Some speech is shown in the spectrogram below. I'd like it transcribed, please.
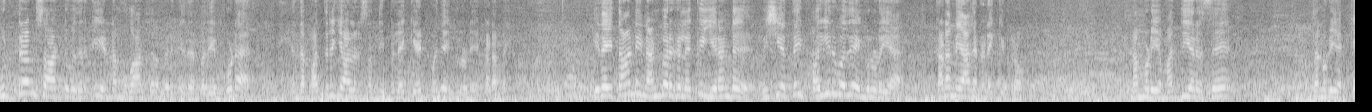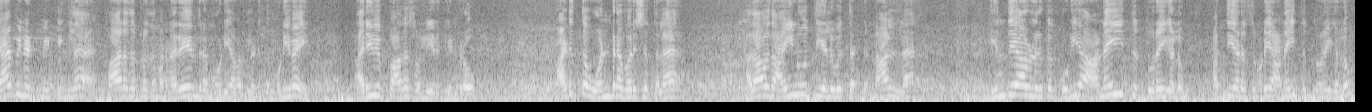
குற்றம் சாட்டுவதற்கு என்ன முகாந்திரம் இருக்குது என்பதையும் கூட இந்த பத்திரிகையாளர் சந்திப்பிலே கேட்பது எங்களுடைய கடமை. இதை தாண்டி நண்பர்களுக்கு இரண்டு விஷயத்தை பகிர்வது எங்களுடைய கடமையாக நினைக்கின்றோம். நம்முடைய மத்திய அரசு தன்னுடைய கேபினெட் மீட்டிங்கில் பாரத பிரதமர் நரேந்திர மோடி அவர்கள் எடுத்த முடிவை அறிவிப்பாக சொல்லியிருக்கின்றோம். அடுத்த ஒன்றரை வருஷத்தில் அதாவது ஐநூற்றி எழுபத்தெட்டு நாளில் இந்தியாவில் இருக்கக்கூடிய அனைத்து துறைகளும் மத்திய அரசினுடைய அனைத்து துறைகளும்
